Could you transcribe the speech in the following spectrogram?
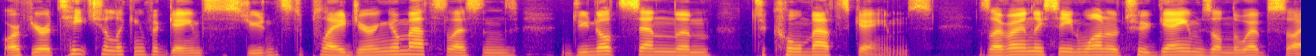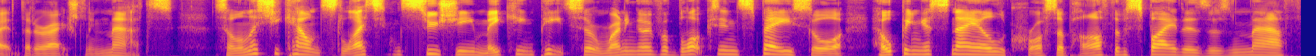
or if you're a teacher looking for games for students to play during your maths lessons, do not send them to cool maths games, as I've only seen one or two games on the website that are actually maths. So unless you count slicing sushi, making pizza, running over blocks in space, or helping a snail cross a path of spiders as math,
